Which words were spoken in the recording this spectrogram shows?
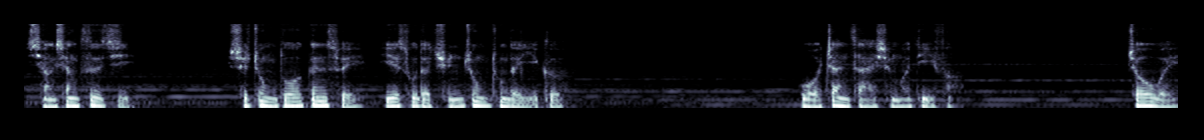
想象自己是众多跟随耶稣的群众中的一个。我站在什么地方？周围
